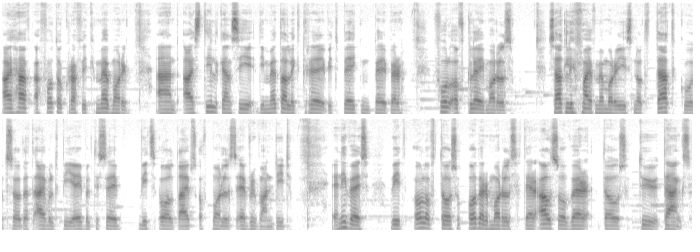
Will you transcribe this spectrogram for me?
I have a photographic memory and I still can see the metallic tray with baking paper full of clay models Sadly, my memory is not that good so that I would be able to say which all types of models everyone did. Anyways, with all of those other models, there also were those two tanks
